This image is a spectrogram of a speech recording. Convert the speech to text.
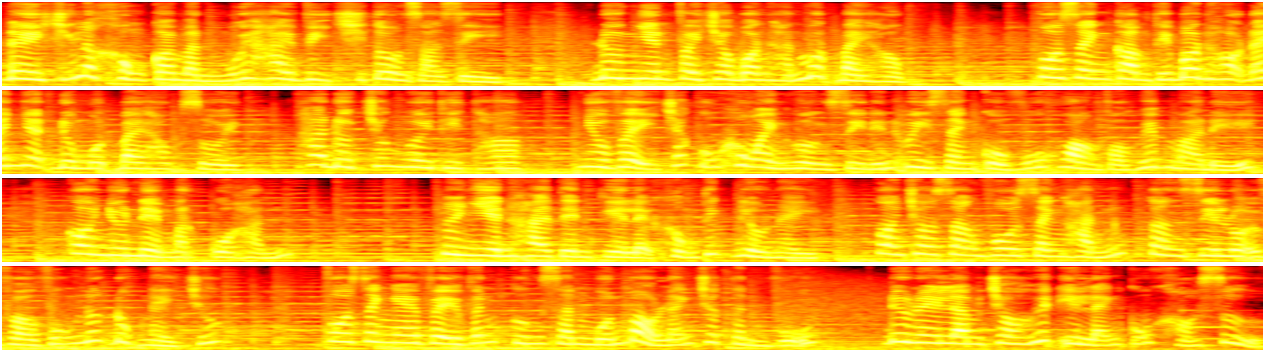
Đây chính là không coi mặt mũi hai vị trí tôn ra gì. Đương nhiên phải cho bọn hắn một bài học. Vô Danh cảm thấy bọn họ đã nhận được một bài học rồi, tha được cho người thì tha. Như vậy chắc cũng không ảnh hưởng gì đến uy danh của Vũ Hoàng và huyết ma đế, coi như nể mặt của hắn. Tuy nhiên hai tên kia lại không thích điều này, còn cho rằng vô danh hắn cần gì lội vào vũng nước đục này chứ. Vô danh nghe vậy vẫn cứng rắn muốn bảo lãnh cho Tần Vũ. Điều này làm cho huyết y lãnh cũng khó xử.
